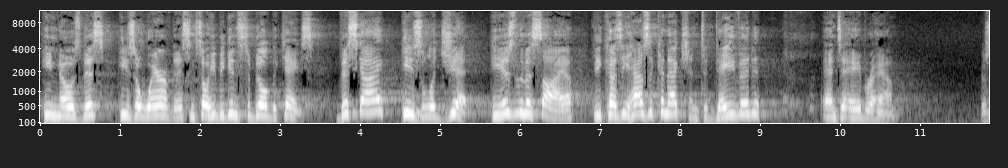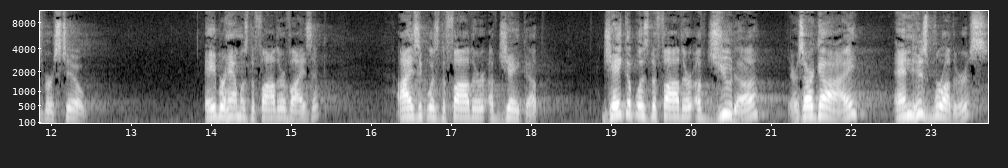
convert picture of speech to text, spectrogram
He knows this. He's aware of this. And so he begins to build the case. This guy, he's legit. He is the Messiah because he has a connection to David and to Abraham. Here's verse 2. Abraham was the father of Isaac. Isaac was the father of Jacob. Jacob was the father of Judah. There's our guy. And his brothers.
